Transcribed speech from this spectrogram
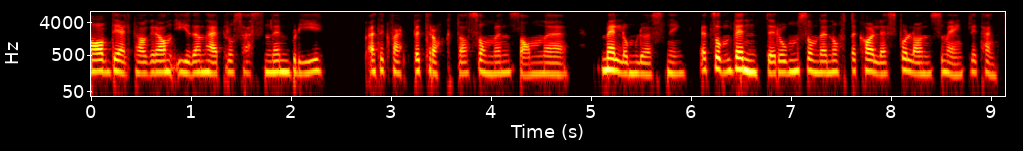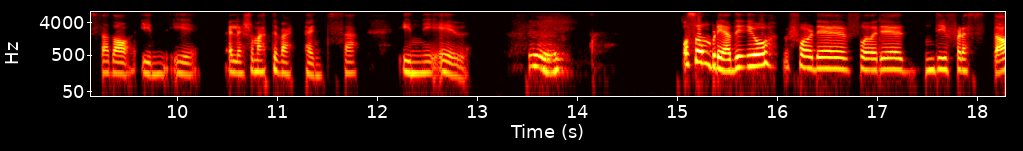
av deltakerne i denne prosessen. Den blir etter hvert betrakta som en sånn eh, mellomløsning. Et sånn venterom, som den ofte kalles for land som egentlig tenkte seg da inn i Eller som etter hvert tenkte seg inn i EU. Mm. Og sånn ble det jo for de, for de fleste.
